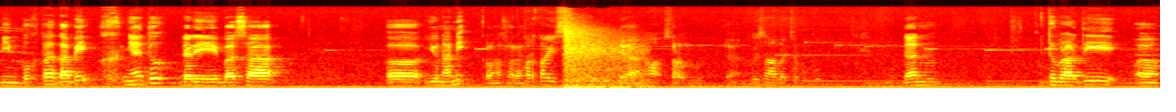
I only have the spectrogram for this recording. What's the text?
mimpuh ta- tapi nya itu dari bahasa eh, Yunani kalau nggak salah Tortoise. ya Oh, salah. Ya. Gue salah baca buku. dan itu berarti em,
